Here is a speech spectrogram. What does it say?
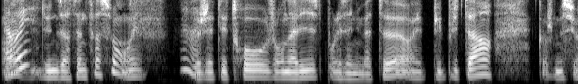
Ah oui D'une certaine façon, oui. Ouais. J'étais trop journaliste pour les animateurs. Et puis plus tard, quand je me suis,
